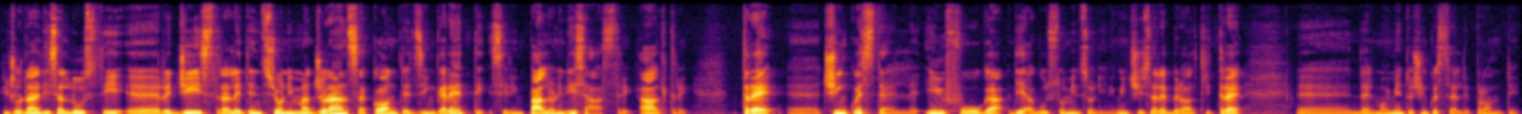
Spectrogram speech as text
il giornale di Sallusti eh, registra le tensioni in maggioranza, Conte e Zingaretti si rimpallano i disastri, altri 3 eh, 5 Stelle in fuga di Augusto Minzolini, quindi ci sarebbero altri 3 eh, del Movimento 5 Stelle pronti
